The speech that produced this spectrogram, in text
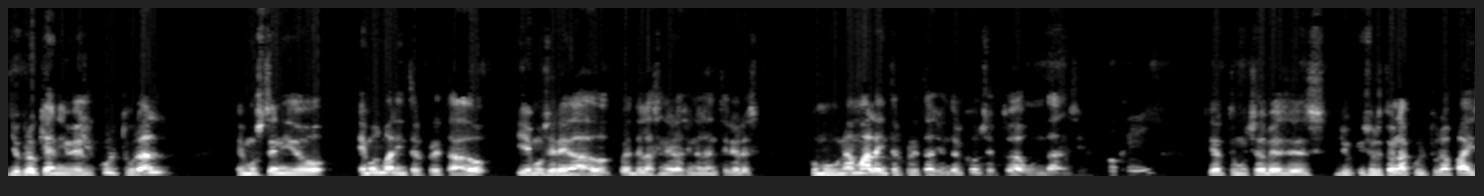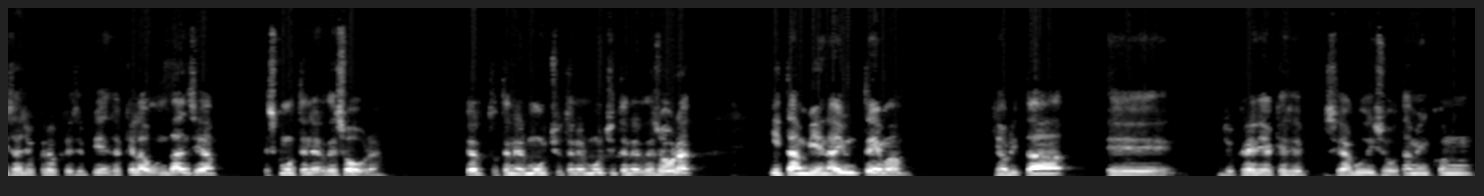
Yo creo que a nivel cultural hemos tenido, hemos malinterpretado y hemos heredado pues de las generaciones anteriores como una mala interpretación del concepto de abundancia. Ok. Cierto, muchas veces, y sobre todo en la cultura paisa, yo creo que se piensa que la abundancia es como tener de sobra, ¿cierto? Tener mucho, tener mucho y tener de sobra. Y también hay un tema que ahorita eh, yo creería que se, se agudizó también con,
